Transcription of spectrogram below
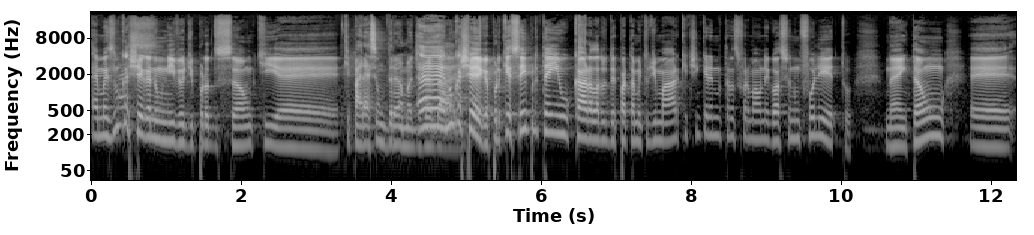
É, mas nunca Mas- chega num nível de produção que é. Que parece um drama de é, verdade. nunca chega, porque sempre tem o cara lá do departamento de marketing querendo transformar o negócio num folheto, né? Então, é,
